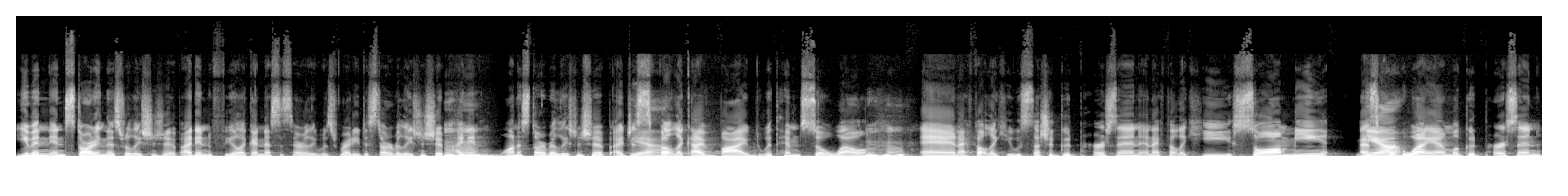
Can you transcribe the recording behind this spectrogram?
even in starting this relationship, I didn't feel like I necessarily was ready to start a relationship. I didn't want to start a relationship. I just Mm-hmm. Yeah. Mm-hmm. felt like I vibed with him so well, and I felt like he was such a good person, and I felt like he saw me as Yeah. Mm-hmm. for who I am, a good person.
